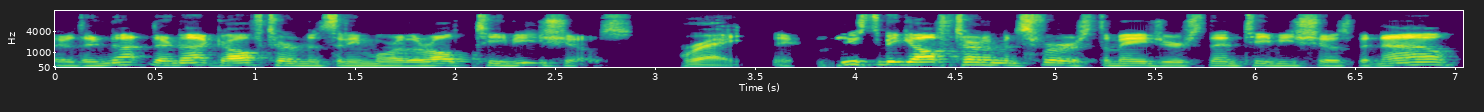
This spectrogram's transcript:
Or they're not. They're not golf tournaments anymore. They're all TV shows. right. It used to be golf tournaments first, the majors, then TV shows, but now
